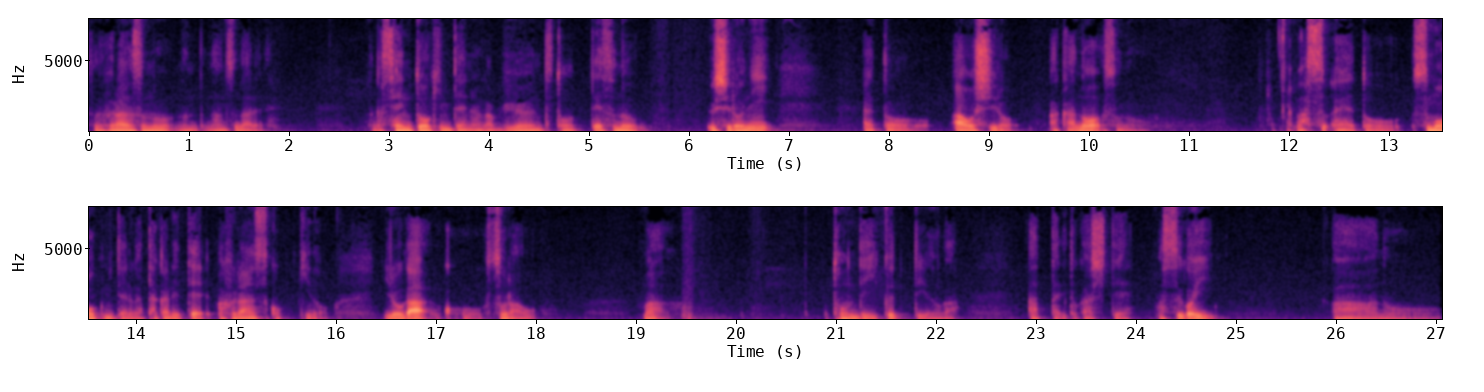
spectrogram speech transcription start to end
そのフランスのなんなんつうんだあれ。なんか戦闘機みたいなのがビューンって通ってその後ろにえっと青白赤のそのまあすえーと、スモークみたいのがたかれて、まあ、フランス国旗の色がこう空をまあ飛んでいくっていうのがあったりとかして、まあ、すごいあの、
